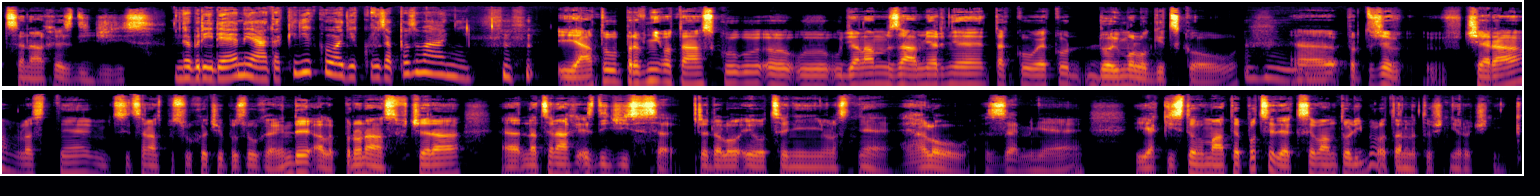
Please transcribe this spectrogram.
cenách SDGs. Dobrý den, já taky děkuji a děkuji za pozvání. já tu první otázku udělám záměrně takovou jako dojmologickou, mm-hmm. protože včera vlastně, sice nás posluchači poslouchají jindy, ale pro nás včera eh, na cenách SDGs se předalo i ocenění vlastně Hello Země. Jaký z toho máte pocit? Jak se vám to líbilo, ten letošní ročník?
